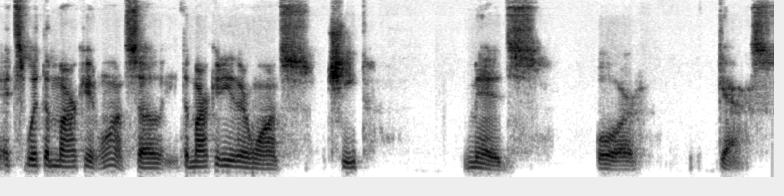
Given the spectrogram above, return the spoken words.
it's what the market wants. So the market either wants cheap mids or gas.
